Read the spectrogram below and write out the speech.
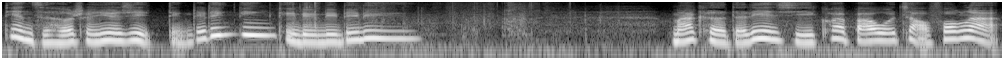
电子合成乐器，叮叮叮叮叮叮叮叮叮。马可的练习快把我找疯了。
